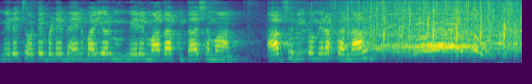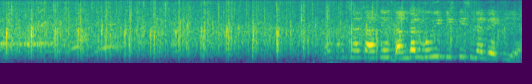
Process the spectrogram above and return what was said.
मेरे छोटे बड़े बहन भाई और मेरे माता पिता समान, आप सभी को मेरा प्रणाम। मैं पूछना चाहती हूँ, दंगल मूवी किस किसने देखी है?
